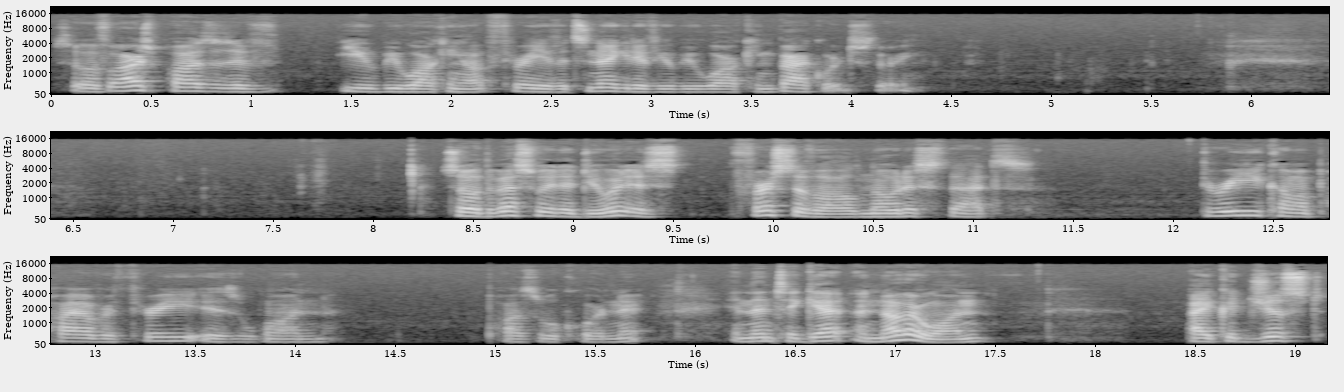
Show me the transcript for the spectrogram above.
So if r is positive, you'd be walking out 3. If it's negative, you'll be walking backwards 3. So the best way to do it is, first of all, notice that 3 comma pi over 3 is one possible coordinate. And then to get another one, I could just,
